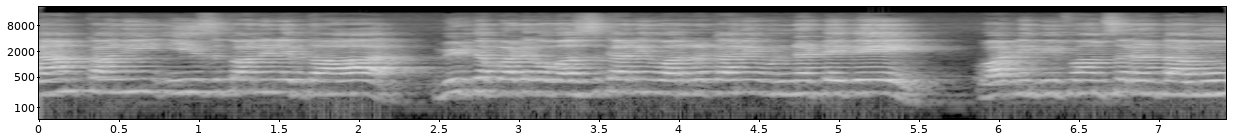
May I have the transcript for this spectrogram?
యామ్ కానీ ఈజ్ కానీ లేకపోతే ఆర్ వీటితో ఒక వస్ కానీ వర్ర కానీ ఉన్నట్టయితే వాటిని బీ ఫార్మ్స్ అని అంటాము.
